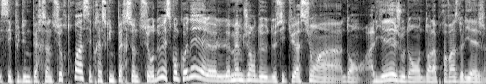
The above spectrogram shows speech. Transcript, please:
C'est plus d'une personne sur trois, c'est presque une personne sur deux. Est-ce qu'on connaît le, même genre de, situation à, dans, à Liège ou dans, dans la province de Liège?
